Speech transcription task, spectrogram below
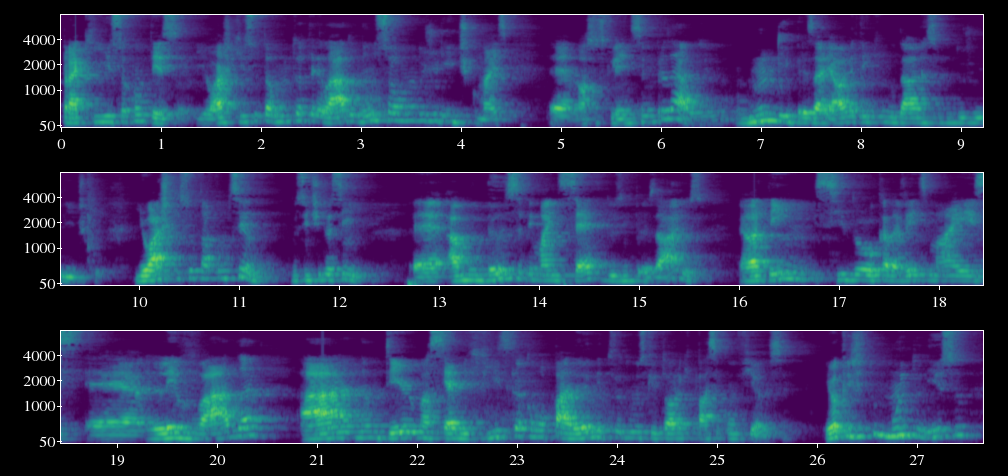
para que isso aconteça. E eu acho que isso está muito atrelado não só ao mundo jurídico, mas é, nossos clientes são empresários. O mundo empresarial ele tem que mudar nesse mundo jurídico. E eu acho que isso está acontecendo. No sentido assim, é, a mudança de mindset dos empresários ela tem sido cada vez mais é, levada a não ter uma sede física como parâmetro de um escritório que passe confiança. Eu acredito muito nisso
